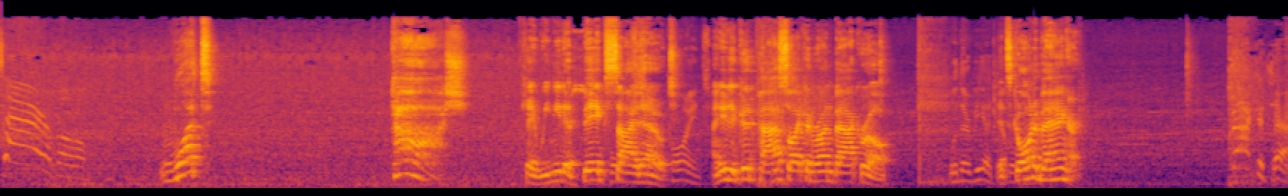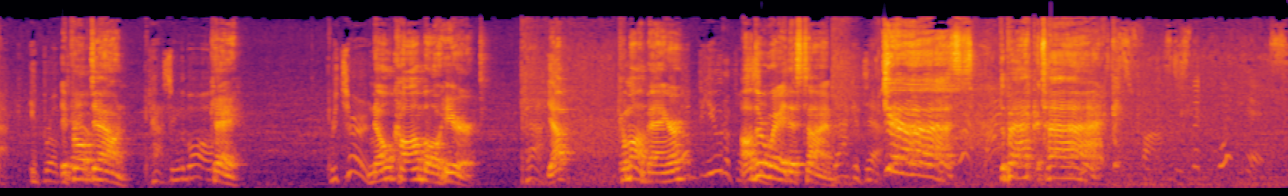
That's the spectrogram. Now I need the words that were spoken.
Terrible! What? Gosh. Okay, we need a big side out. I need a good pass so I can run back row. Will there be a It's going to banger. Back attack. It broke It broke down. Passing the ball. Okay, Return. no combo here. Pass. Yep. Come on, A banger. beautiful Other way this time. Back attack. Yes! The back attack. As fast as the quickest.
